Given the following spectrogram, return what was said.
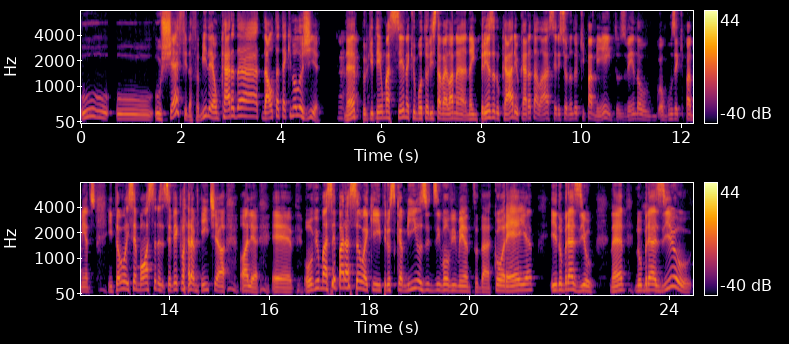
o, o, o chefe da família é um cara da, da alta tecnologia né? Porque tem uma cena que o motorista vai lá na, na, empresa do cara e o cara tá lá selecionando equipamentos, vendo alguns equipamentos. Então você mostra, você vê claramente, ó, olha, é, houve uma separação aqui entre os caminhos de desenvolvimento da Coreia e do Brasil, né? No Brasil,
